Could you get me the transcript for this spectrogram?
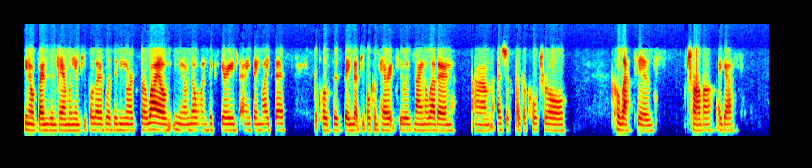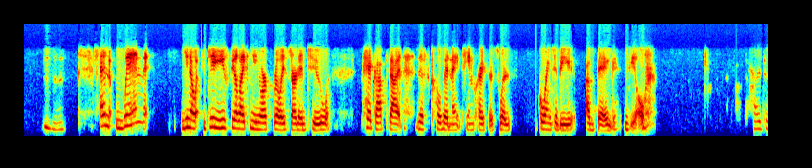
you know, friends and family and people that have lived in New York for a while, you know, no one's experienced anything like this. The closest thing that people compare it to is 9 11 um, as just like a cultural, collective trauma, I guess. Mm-hmm. And when, you know, do you feel like New York really started to pick up that this COVID 19 crisis was going to be a big deal? It's hard to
